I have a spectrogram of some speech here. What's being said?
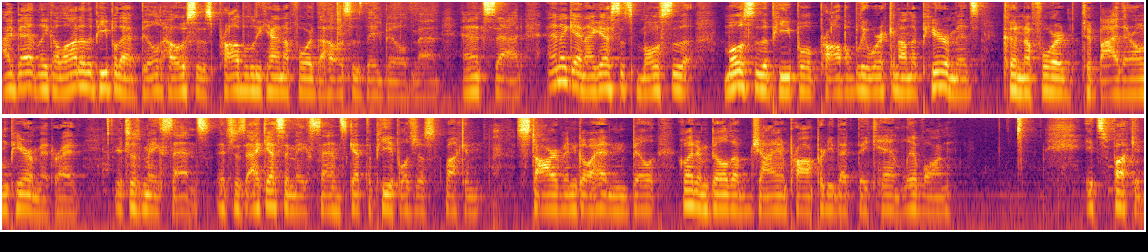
I bet like a lot of the people that build houses probably can't afford the houses they build, man, and it's sad. And again, I guess it's most of the most of the people probably working on the pyramids couldn't afford to buy their own pyramid, right? It just makes sense. It's just I guess it makes sense. Get the people just fucking starve and go ahead and build go ahead and build a giant property that they can't live on. It's fucking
